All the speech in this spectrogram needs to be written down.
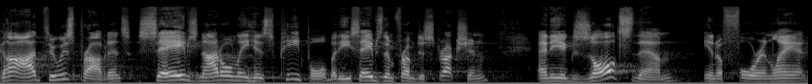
God, through his providence, saves not only his people, but he saves them from destruction, and he exalts them in a foreign land.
